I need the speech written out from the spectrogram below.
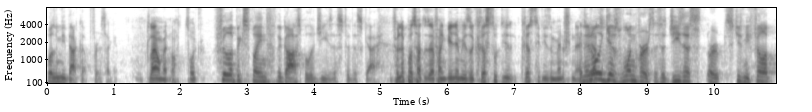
well, let me back up for a second. kleinen Moment noch zurück. Philip explained the gospel of Jesus to this guy. Philippus hat das Evangelium Jesu Christi, Christi diesem Menschen erklärt. And it only gives one verse. It says, Jesus, or excuse me, Philip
